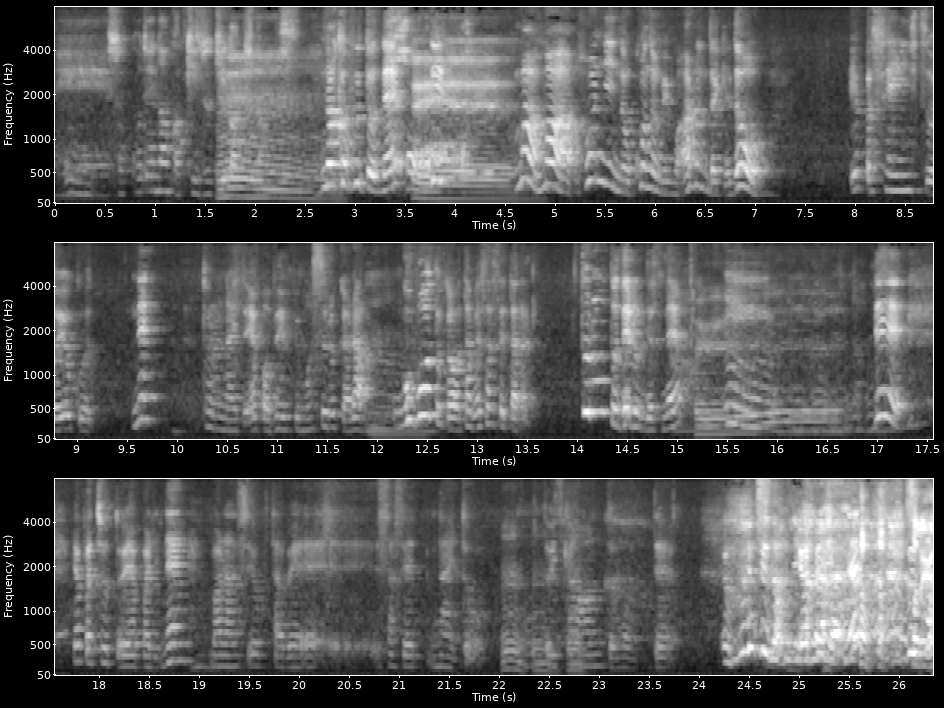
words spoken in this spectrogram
へえそこでなん。か気づきが来たん。ですなん。かふとねでまあまあ本人の好みもあるん。だけどやっぱ繊維質をよくね取らないとやっぱ便秘もするからうん。ごぼうとかを食べさせたらトゥルンと出るんですね。うん。でやっぱちょっとやっぱりねバランスよく食べさせないと本当いかんと思って。うん。ちの匂いがねそれが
